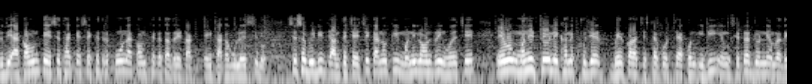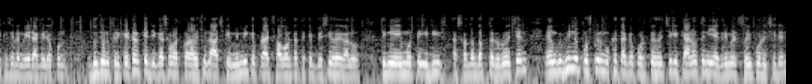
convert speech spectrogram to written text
যদি অ্যাকাউন্টে এসে থাকে, সেক্ষেত্রে কোন অ্যাকাউন্ট থেকে তাদের এই টাকা, এই টাকাগুলো এসেছিল? সেসব ইডি জানতে চাইছে। কেন কি মানি লন্ডারিং হয়েছে এবং মানি ট্রেল এখানে খুঁজে বের করার চেষ্টা করছে এখন ইডি এবং সেটার জন্য আমরা দেখেছিলাম এর আগে যখন দুজন ক্রিকেটারকে জিজ্ঞাসাবাদ করা হয়েছিল, আজকে মিমিকে প্রায় ছ ঘণ্টা থেকে বেশি হয়ে গেল। তিনি এই মুহূর্তে ইডি সদর দপ্তরে রয়েছেন এবং বিভিন্ন প্রশ্নের মুখে তাকে পড়তে হয়েছে কি কেন তিনি এগ্রিমেন্ট সই করেছিলেন।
